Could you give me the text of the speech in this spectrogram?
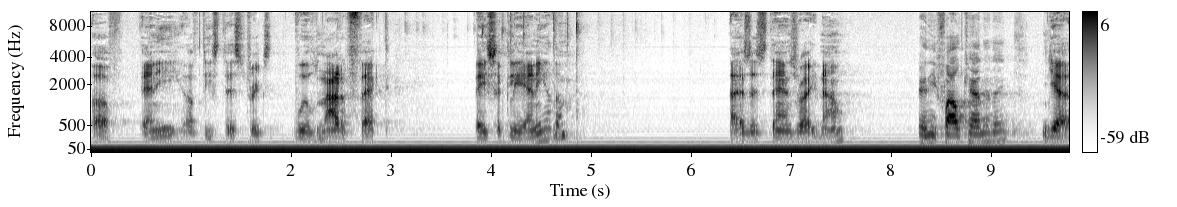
of any of these districts will not affect basically any of them? As it stands right now? Any filed candidates? Yeah,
